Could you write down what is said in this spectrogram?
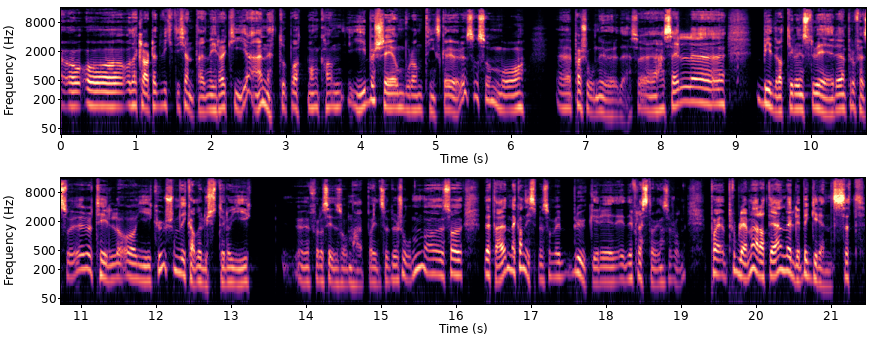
Og, og, og, det er klart et viktig kjennetegn ved hierarkiet er nettopp at man kan gi beskjed om hvordan ting skal gjøres, og så må eh, personene gjøre det. Så jeg har selv eh, bidratt til å instruere professorer til å gi kurs som de ikke hadde lyst til å gi for å si det sånn her på institusjonen. Så dette er en mekanisme som vi bruker i, de fleste organisasjoner. Problemet er at det er en veldig begrenset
